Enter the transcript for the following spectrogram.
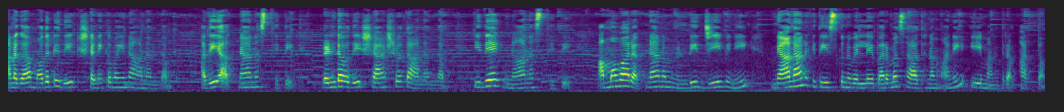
అనగా మొదటిది క్షణికమైన ఆనందం. అది అజ్ఞాన స్థితి రెండవది శాశ్వత ఆనందం. ఇదే జ్ఞానస్థితి. అమ్మవారి అజ్ఞానం నుండి జీవిని జ్ఞానానికి తీసుకుని వెళ్ళే పరమ సాధనం అని ఈ మంత్రం అర్థం.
